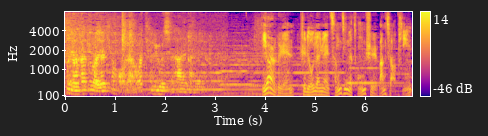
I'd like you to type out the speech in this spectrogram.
宋江他对我也挺好的，我挺对不起他的感觉。第二个人是刘媛媛曾经的同事王小平，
